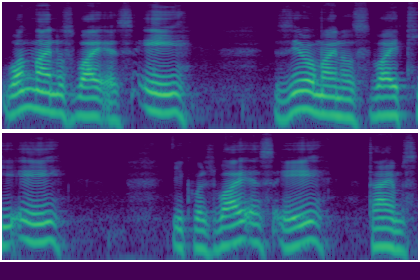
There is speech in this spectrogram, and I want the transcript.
1 minus y as A, 0 minus yta equals ysa times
